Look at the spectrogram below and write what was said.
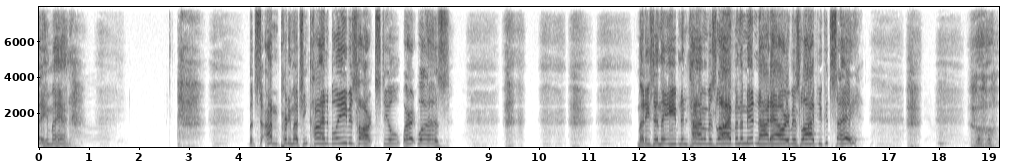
Amen. But I'm pretty much inclined to believe his heart's still where it was. But he's in the evening time of his life, in the midnight hour of his life, you could say. Oh,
